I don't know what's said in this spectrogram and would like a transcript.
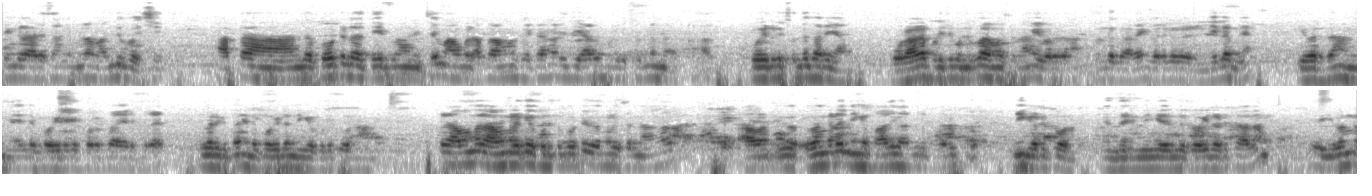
சிங்கள அரசாங்கம்லாம் வந்து போச்சு. அப்போ அந்த கோர்ட்டில் தீர்மானிச்சோம் அவங்க அப்போ அவங்க கேட்டாங்க இது யாரும் உங்களுக்கு சொந்தம்? கோயிலுக்கு சொந்தக்காரன் யார்? ஒரு ஆளை பிடிச்சி கொண்டு போய் அவங்க சொன்னாங்க இவர் தான் சொந்தக்காரன். இவர்கள் நிலைமை இவர் தான் இந்த கோயிலுக்கு பொறுப்பாக இருக்கிறார். இவருக்கு தான் இந்த கோயிலை நீங்கள் கொடுக்கணும் அவங்க அவங்களுக்கே கொடுத்து போட்டு இவங்களுக்கு சொன்னாங்க. அவங்க இவங்கள நீங்கள் பாதுகாக்கிற பொறுப்பு நீங்கள் எடுக்கணும். இந்த நீங்கள் இந்த கோயில் எடுத்தாலும் இவங்க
